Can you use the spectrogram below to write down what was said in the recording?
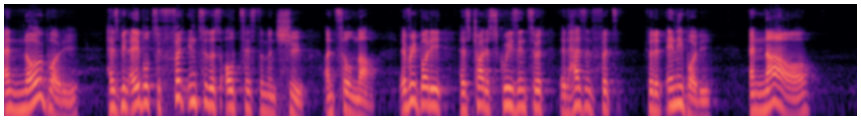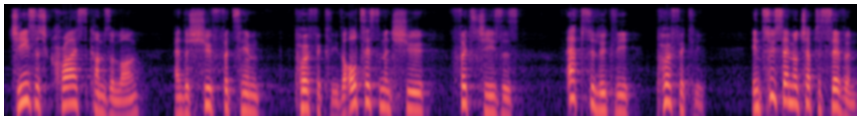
And nobody has been able to fit into this Old Testament shoe until now. Everybody has tried to squeeze into it, it hasn't fit, fitted anybody. And now Jesus Christ comes along and the shoe fits him perfectly. The Old Testament shoe fits Jesus absolutely perfectly. In 2 Samuel chapter 7,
